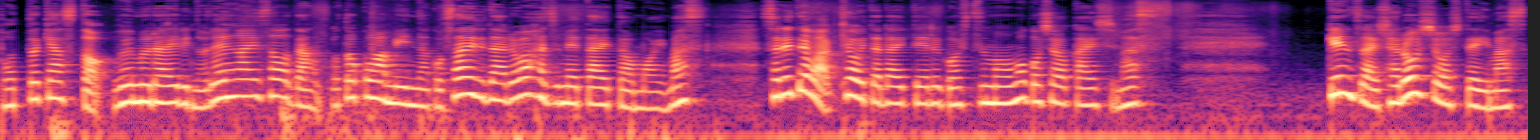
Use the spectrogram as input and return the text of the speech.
ポッドキャスト上村えりの恋愛相談男はみんな5歳児であるを始めたいと思います。それでは今日いただいているご質問をご紹介します。現在社労士をしています。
